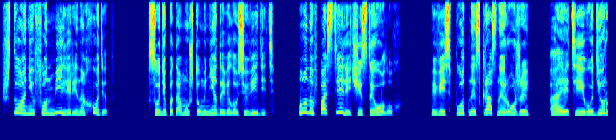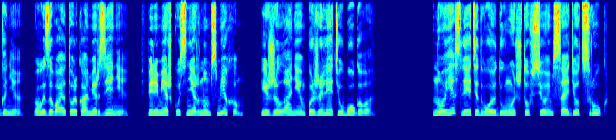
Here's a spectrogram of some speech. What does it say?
Что они в фон Миллере находят? Судя по тому, что мне довелось увидеть, он и в постели чистый олух весь потный, с красной рожей, а эти его дергания вызывают только омерзение вперемешку с нервным смехом и желанием пожалеть убогого. Но если эти двое думают, что все им сойдет с рук,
